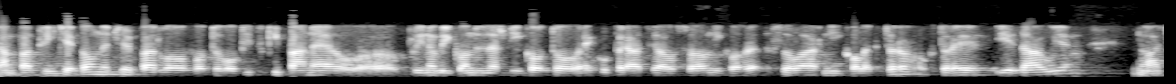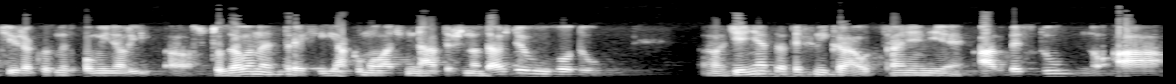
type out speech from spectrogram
Tam patrí tepelné čerpadlo, fotovoltický panel, plynový kondenzačný kotol, rekuperácia a solárny kolektor, o ktoré je záujem No a tiež, ako sme spomínali, sú to zelené strechy, akumulačný nátrž na dažďovú vodu, deňacia technika, odstranenie azbestu, no a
